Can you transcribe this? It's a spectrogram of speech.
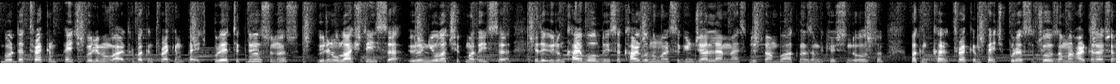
Burada Track and Page bölümü vardır. Bakın Track and Page. Buraya tıklıyorsunuz. Ürün ulaştıysa, ürün yola çıkmadıysa ya da ürün kaybolduysa kargo numarası güncellenmez. Lütfen bu aklınızın bir köşesinde olsun. Bakın Track and Page burası. Çoğu zaman arkadaşlar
